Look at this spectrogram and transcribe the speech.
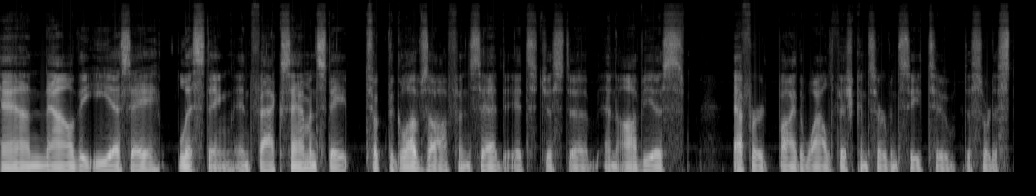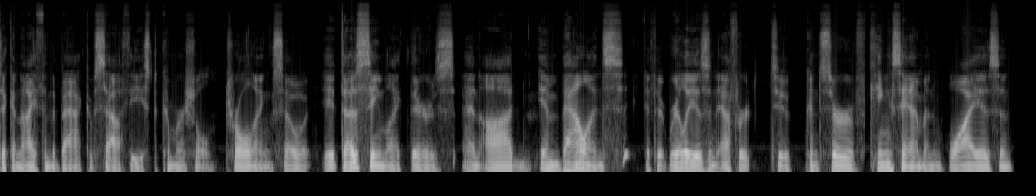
and now the ESA listing. In fact, Salmon State took the gloves off and said it's just a, an obvious effort by the Wild Fish Conservancy to, to sort of stick a knife in the back of Southeast commercial trolling. So it does seem like there's an odd imbalance. If it really is an effort to conserve king salmon, why isn't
